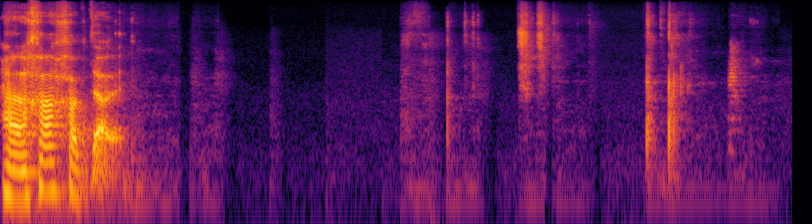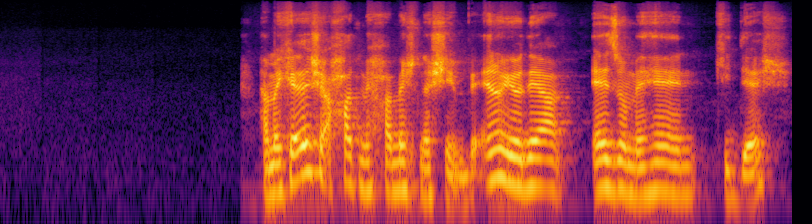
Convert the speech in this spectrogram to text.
הלכה כ"ד המקדש אחת מחמש נשים, ואינו יודע איזו מהן קידש,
